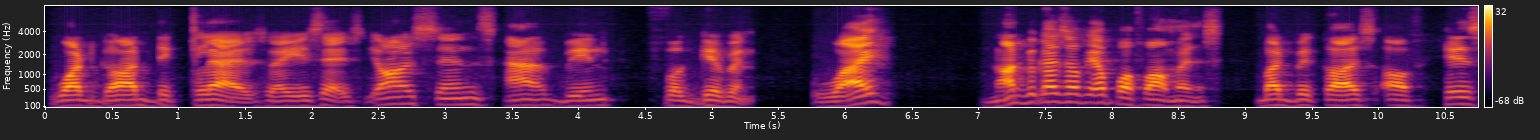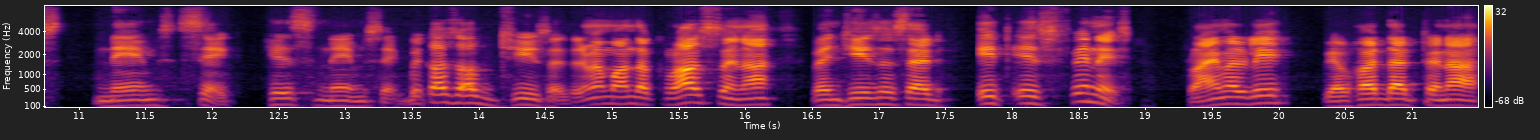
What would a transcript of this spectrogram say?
what God declares, where He says, Your sins have been forgiven. Why? Not because of your performance, but because of His name's sake. His name's sake. Because of Jesus. Remember on the cross, know, when Jesus said, It is finished. Primarily, we have heard that you know,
